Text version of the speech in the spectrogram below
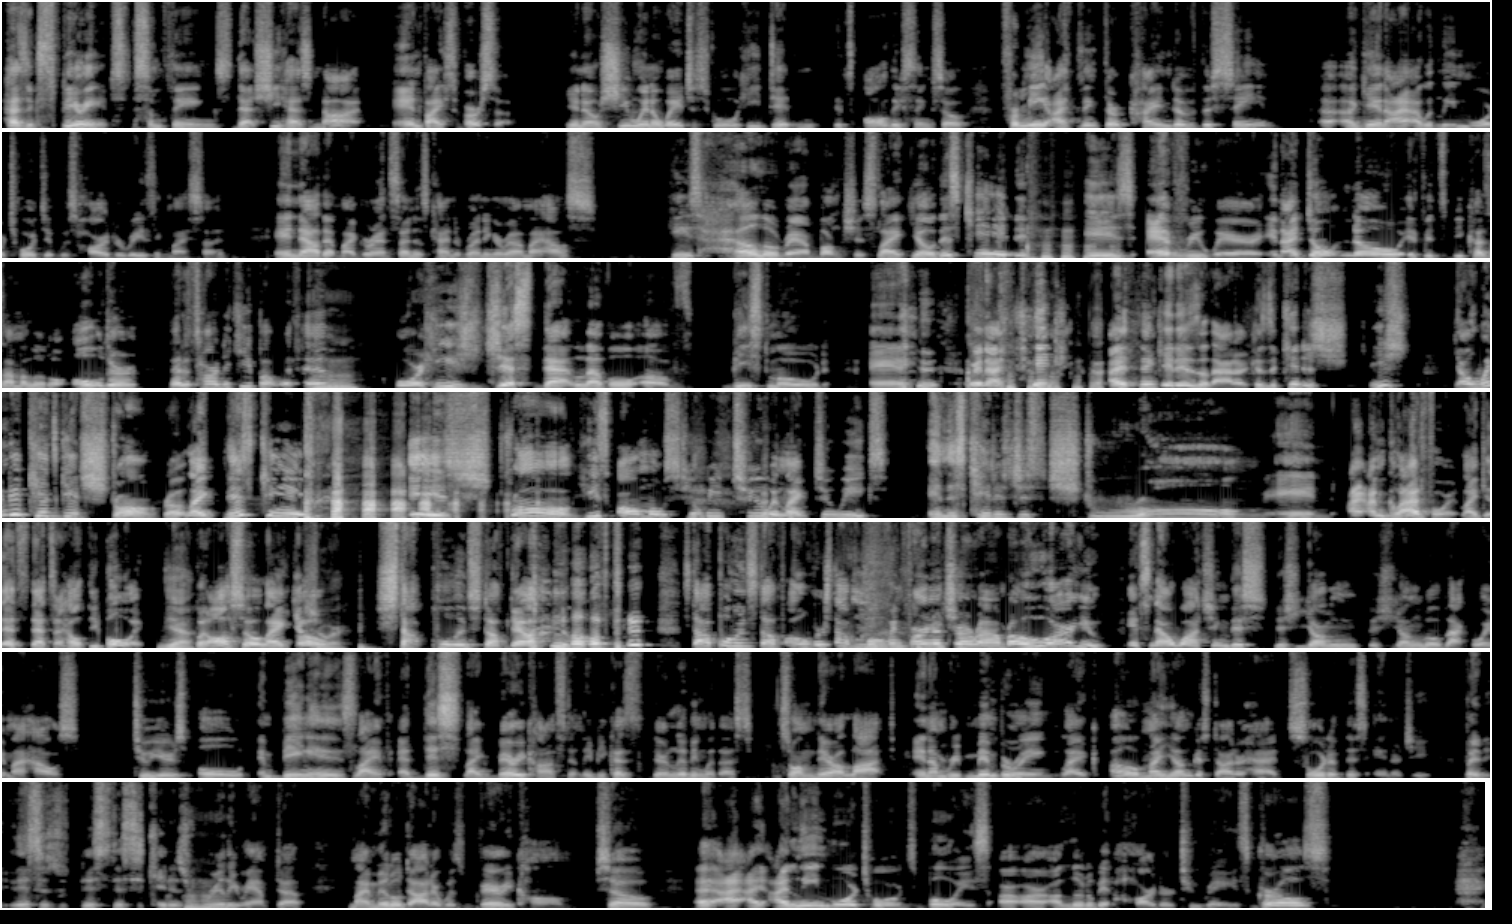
has experienced some things that she has not, and vice versa. You know, she went away to school, he didn't. It's all these things. So for me, I think they're kind of the same. Uh, again, I, I would lean more towards it was harder raising my son. And now that my grandson is kind of running around my house, he's hella rambunctious. Like, yo, this kid is everywhere. And I don't know if it's because I'm a little older that it's hard to keep up with him Mhm. or he's just that level of beast mode. And when I think, I think it is the latter because the kid is, he's, yo, when did kids get strong, bro? Like this kid is strong. He's almost, he'll be two in like two weeks. And this kid is just strong. And I, I'm glad for it. Like that's, that's a healthy boy. yeah. But also like, yo, Sure. stop pulling stuff down off the, stop pulling stuff over stop moving furniture around bro who are you it's now watching this this young this young little black boy in my house two years old, and being in his life at this like very constantly because they're living with us. So I'm there a lot, and I'm remembering like, oh, my youngest daughter had sort of this energy, but this is this this kid is Mhm. really ramped up. My middle daughter was very calm, so. I, I, I lean more towards boys are, are a little bit harder to raise. Girls,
